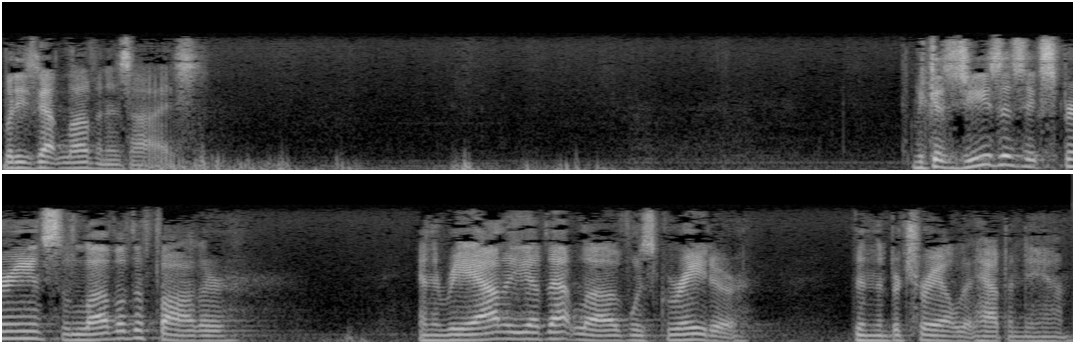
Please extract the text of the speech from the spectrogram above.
But he's got love in his eyes. Because Jesus experienced the love of the Father, and the reality of that love was greater than the betrayal that happened to him.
